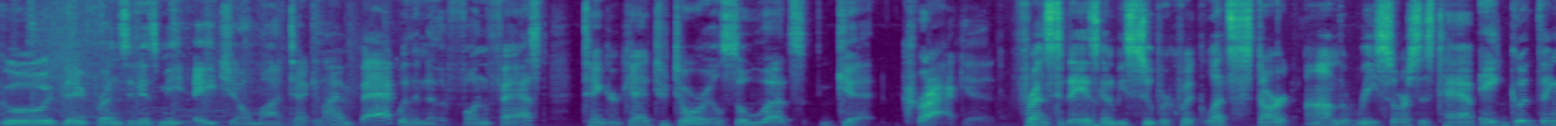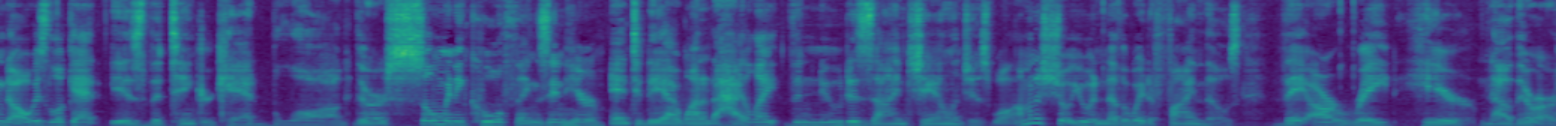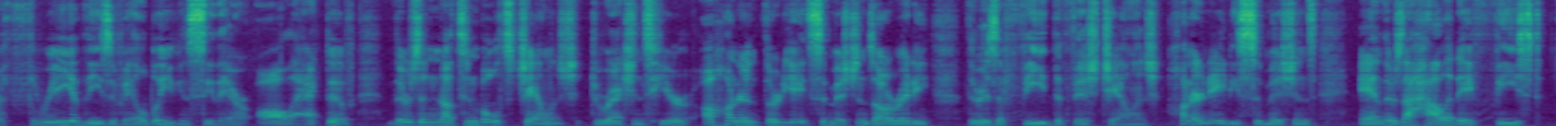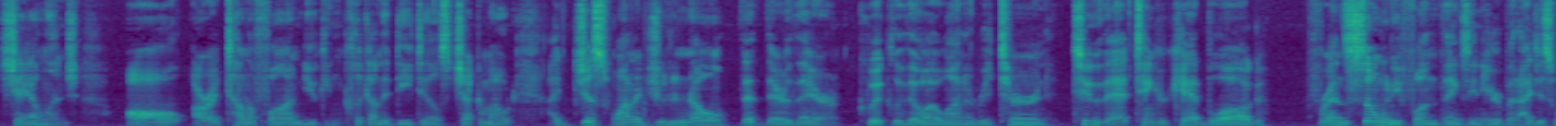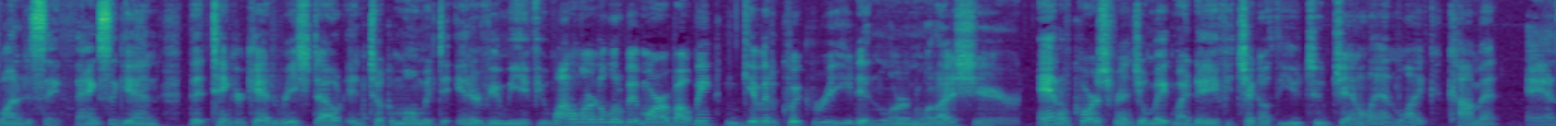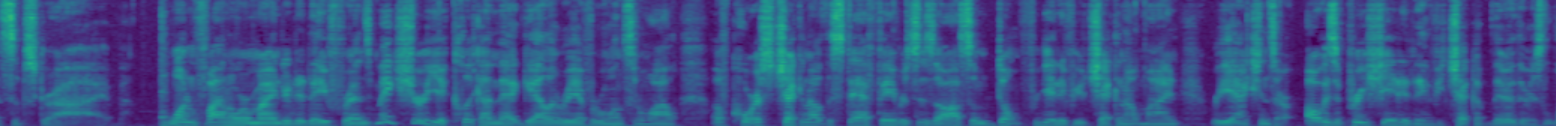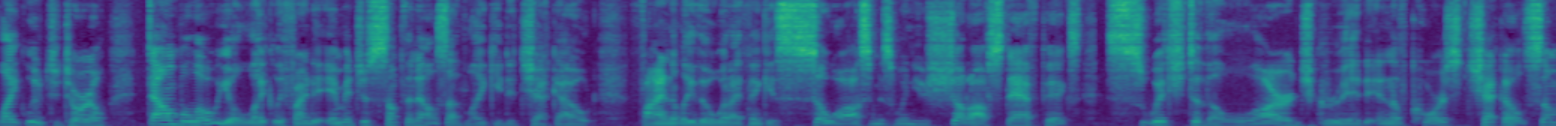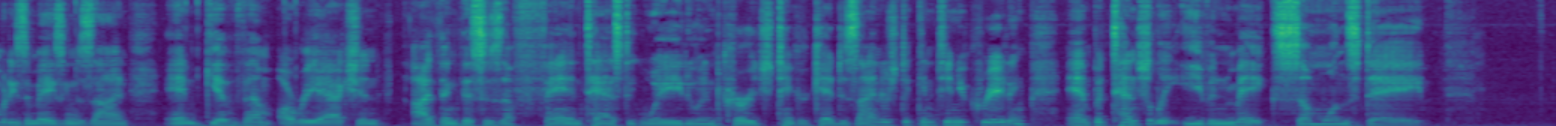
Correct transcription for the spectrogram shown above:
Good day, friends. It is me, HL Mod Tech, and I am back with another fun, fast Tinkercad tutorial. So let's get cracking. Friends, today is going to be super quick. Let's start on the resources tab. A good thing to always look at is the Tinkercad blog. There are so many cool things in here, and today I wanted to highlight the new design challenges. Well, I'm going to show you another way to find those. They are right here. Now, there are three of these available. You can see they are all active. There's a nuts and bolts challenge, directions here, 138 submissions already. There is a feed the fish challenge, 180 submissions, and there's a holiday feast challenge. All are a ton of fun. You can click on the details, check them out. I just wanted you to know that they're there. Quickly, though, I want to return to that Tinkercad blog. Friends, so many fun things in here, but I just wanted to say thanks again that Tinkercad reached out and took a moment to interview me. If you want to learn a little bit more about me, give it a quick read and learn what I shared. And of course, friends, you'll make my day if you check out the YouTube channel and like, comment, and subscribe. One final reminder today, friends, make sure you click on that gallery every once in a while. Of course, checking out the staff favorites is awesome. Don't forget if you're checking out mine, reactions are always appreciated. And if you check up there, there's like glue tutorial. Down below, you'll likely find an image of something else I'd like you to check out. Finally, though, what I think is so awesome is when you shut off staff picks, switch to the large grid, and of course, check out somebody's amazing design and give them a reaction. I think this is a fantastic way to encourage Tinkercad designers to continue creating and potentially even make someone's day.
